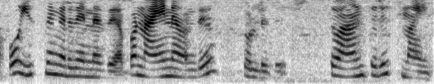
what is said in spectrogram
அப்போது இஸ்ஸுங்கிறது என்னது? அப்போ நைனை வந்து சொல்லுது. ஸோ ஆன்சர் இஸ் நைன்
